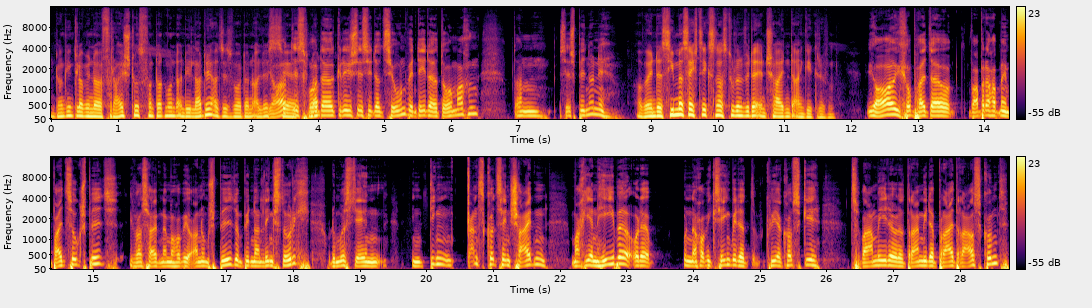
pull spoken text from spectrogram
Und dann ging, glaube ich, noch ein Freistoß von Dortmund an die Latte. Also es war dann alles ja, das knapp. war eine kritische Situation. Wenn die da ein Tor machen, dann ist das Spiel noch nicht. Aber in der 67. hast du dann wieder entscheidend eingegriffen. Ja, ich habe halt, äh, Wabra hat mir den Ball zugespielt. Ich weiß halt nicht mehr, habe ich an umspielt und bin dann links durch. Und du musst ja in, in Ding ganz kurz entscheiden, mache ich einen Heber oder. Und dann habe ich gesehen, wie der Kwiatkowski zwei Meter oder drei Meter breit rauskommt.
